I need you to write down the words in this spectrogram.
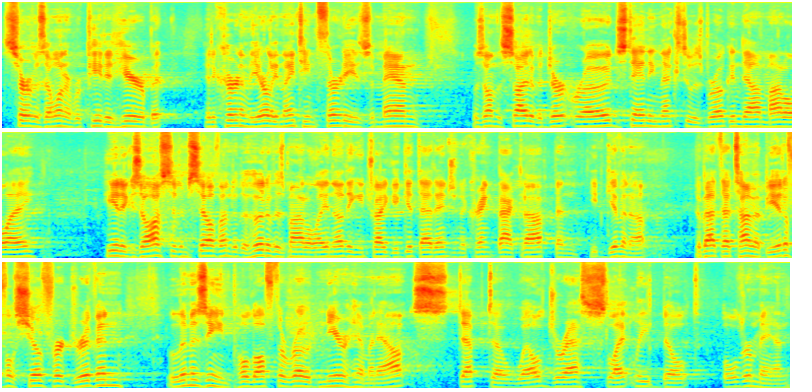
service. I want to repeat it here, but it occurred in the early 1930s. A man was on the side of a dirt road, standing next to his broken down Model A. He had exhausted himself under the hood of his Model A. Nothing he tried to get that engine to crank back up, and he'd given up. About that time, a beautiful chauffeur driven limousine pulled off the road near him, and out stepped a well dressed, slightly built older man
